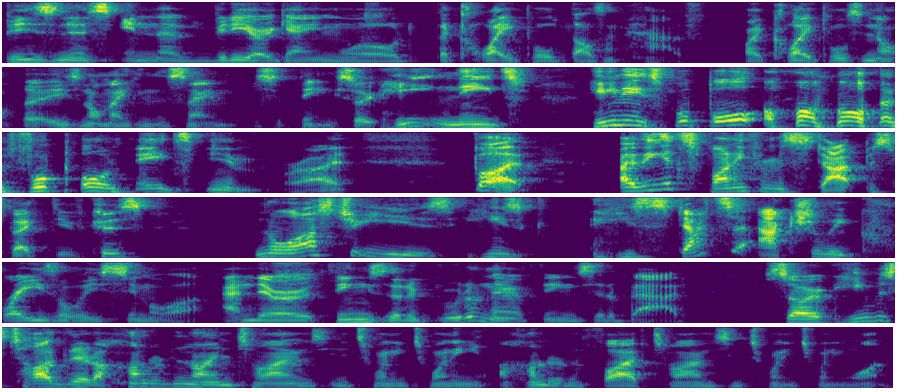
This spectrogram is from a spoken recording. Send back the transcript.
business in the video game world that Claypool doesn't have. Like Claypool's not, uh, he's not making the same thing. So he needs he needs football a lot more than football needs him, right? But I think it's funny from a stat perspective because in the last two years, he's his stats are actually crazily similar, and there are things that are good and there are things that are bad. So he was targeted 109 times in 2020, 105 times in 2021.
